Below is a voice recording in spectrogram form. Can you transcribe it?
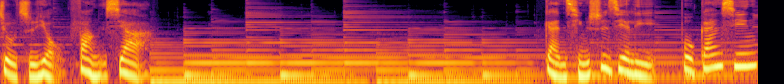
就只有放下。”感情世界里，不甘心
